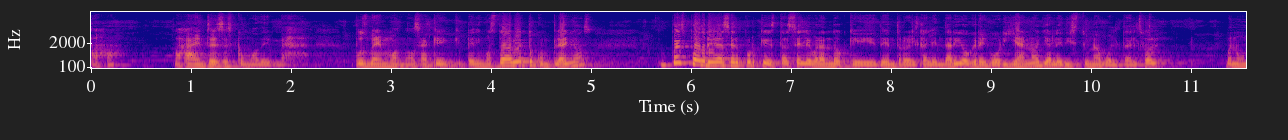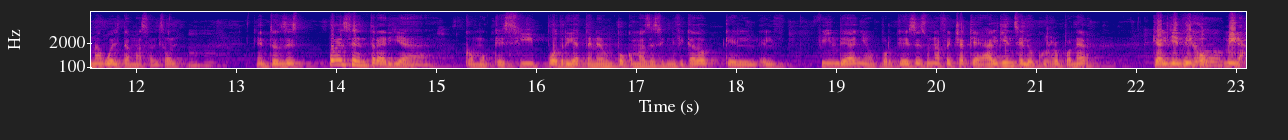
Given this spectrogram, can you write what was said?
Ajá. Ajá, entonces es como de, ah, pues vemos, ¿no? O sea, ¿qué, qué pedimos? ¿Todavía tu cumpleaños? Pues podría ser porque estás celebrando que dentro del calendario gregoriano ya le diste una vuelta al sol. Bueno, una vuelta más al sol. Entonces, pues entraría como que sí podría tener un poco más de significado que el, el fin de año, porque esa es una fecha que a alguien se le ocurrió poner. Que alguien Pero- dijo, mira,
